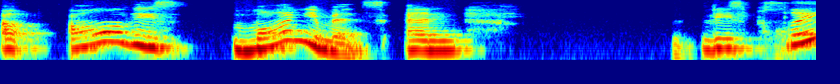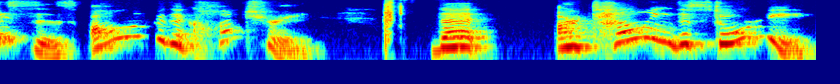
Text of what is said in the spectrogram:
uh, all of these monuments and these places all over the country that are telling the story,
